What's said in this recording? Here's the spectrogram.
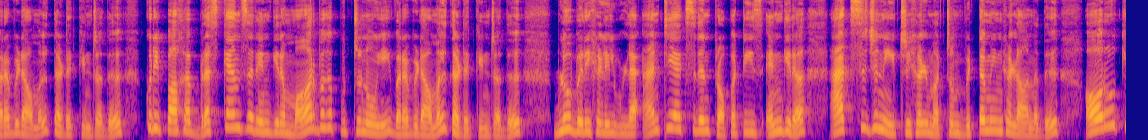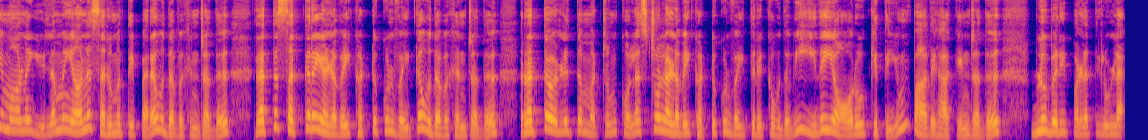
வரவிடாமல் தடுக்கின்றது. குறிப்பாக பிரஸ்ட் கேன்சர் என்கிற மார்பக புற்றுநோயை வரவிடாமல் தடுக்கின்றது. ப்ளூபெரிகளில் உள்ள ஆன்டி ஆக்சிடென்ட் ப்ராப்பர்ட்டிஸ் என்கிற ஆக்சிஜன் ஏற்றிகள் மற்றும் விட்டமின்களானது ஆரோக்கியமான இளமையான சருமத்தை பெற உதவுகின்றது. இரத்த சர்க்கரை அளவை கட்டுக்குள் வைக்க உதவுகின்றது. இரத்த அழுத்தம் மற்றும் கொலஸ்ட்ரால் அளவை கட்டுக்குள் வைத்திருக்க உதவி இதய ஆரோக்கியத்தையும் பாதுகாக்கின்றது. ப்ளூபெரி பழத்தில் உள்ள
